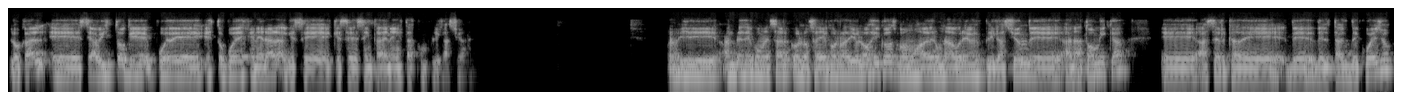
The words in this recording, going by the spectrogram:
local, eh, se ha visto que puede, esto puede generar a que se, que se desencadenen estas complicaciones. Bueno, y antes de comenzar con los hallazgos radiológicos, vamos a ver una breve explicación de anatómica eh, acerca del TAC de cuello.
